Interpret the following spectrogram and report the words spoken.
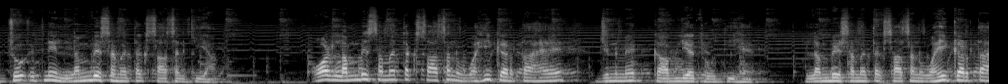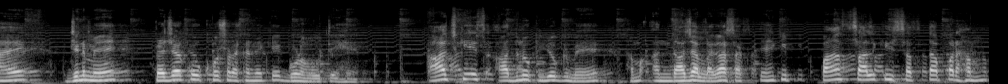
जो इतने लंबे समय तक शासन किया। और लंबे समय तक शासन वही करता है जिनमें काबिलियत होती है। लंबे समय तक शासन वही करता है जिनमें प्रजा को खुश रखने के गुण होते हैं। आज के इस आधुनिक युग में हम अंदाज़ा लगा सकते हैं कि पाँच साल की सत्ता पर हम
